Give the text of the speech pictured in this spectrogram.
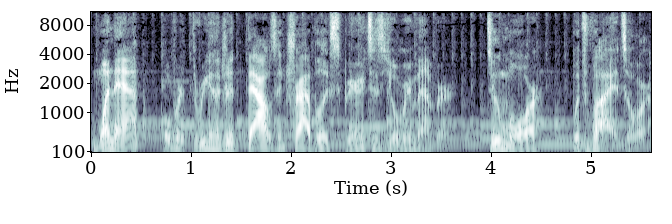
One app, over 300,000 travel experiences you'll remember. Do more with Viator.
